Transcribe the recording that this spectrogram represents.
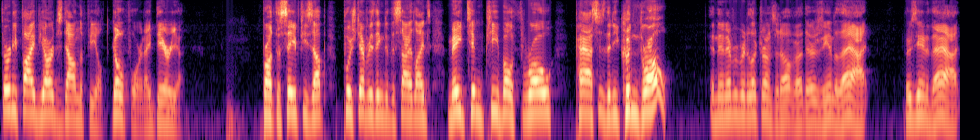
35 yards down the field. Go for it. I dare you. Brought the safeties up, pushed everything to the sidelines, made Tim Tebow throw passes that he couldn't throw. And then everybody looked around and said, Oh, there's the end of that. There's the end of that.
